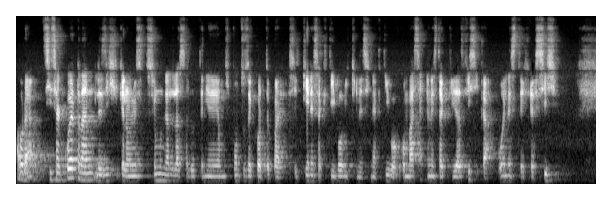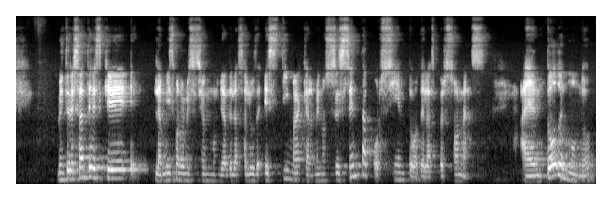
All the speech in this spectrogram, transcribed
Ahora, si se acuerdan, les dije que la Organización Mundial de la Salud tenía digamos, puntos de corte para decir quién es activo y quién es inactivo con base en esta actividad física o en este ejercicio. Lo interesante es que la misma Organización Mundial de la Salud estima que al menos 60% de las personas en todo el mundo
